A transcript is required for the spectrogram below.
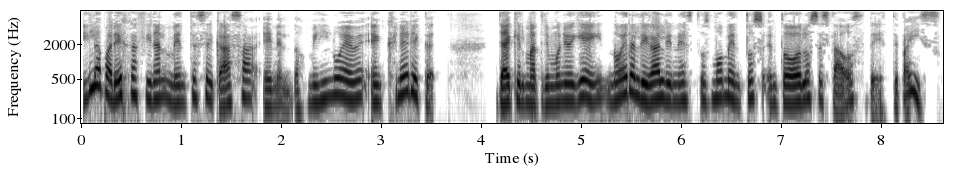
y la pareja finalmente se casa en el 2009 en Connecticut, ya que el matrimonio gay no era legal en estos momentos en todos los estados de este país.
